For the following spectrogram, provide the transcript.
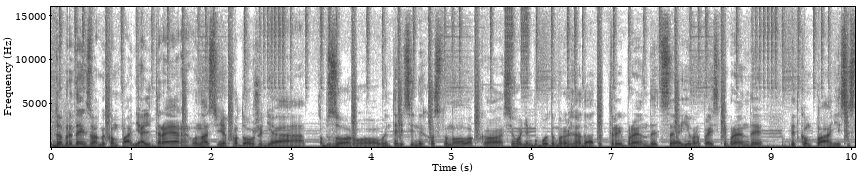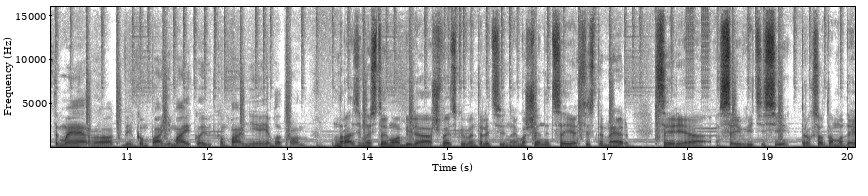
Добрий день, з вами компанія Альтерер. У нас сьогодні продовження обзору вентиляційних установок. Е, Сьогодні ми будемо розглядати три бренди: це європейські бренди від компанії Systemair, е, від компанії Майко і від компанії Яблатрон. Наразі ми стоїмо біля шведської вентиляційної машини. Це є Systemair, серія Save VTC 300 модель.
